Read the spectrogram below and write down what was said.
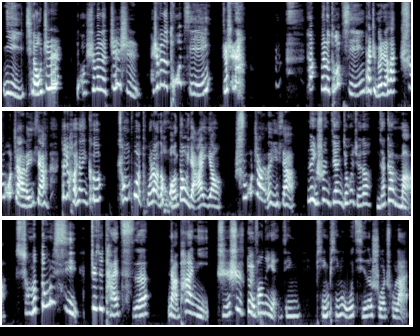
你求知是为了知识还是为了脱贫？就是 他为了脱贫，他整个人还舒展了一下，他就好像一颗冲破土壤的黄豆芽一样舒展了一下。那一瞬间，你就会觉得你在干嘛？什么东西？这句台词。哪怕你直视对方的眼睛，平平无奇的说出来，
